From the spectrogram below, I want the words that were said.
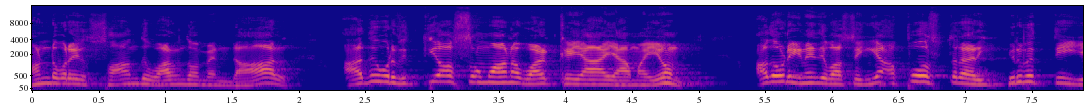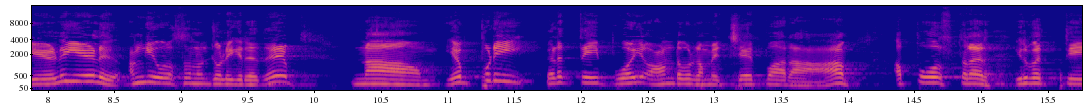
ஆண்டவரை சார்ந்து வாழ்ந்தோம் என்றால் அது ஒரு வித்தியாசமான வாழ்க்கையாய் அமையும். அதோடு இணைந்து வாசிங்க. அப்போஸ்தலர் இருபத்தி ஏழு ஏழு. அங்கே வசனம் சொல்கிறது நாம் எப்படி இடத்தை போய் ஆண்டவர் நம்மை சேர்ப்பாராம் அப்போஸ்தலர் இருபத்தி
